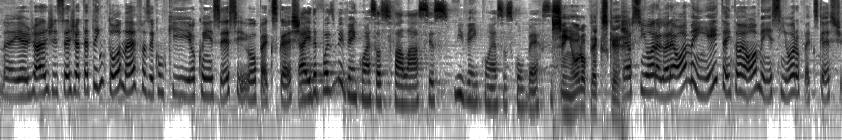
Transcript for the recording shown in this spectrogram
né, eu já, você já até tentou, né, fazer com que eu conhecesse o Opex Cash. Aí depois me vem com essas falácias, me vem com essas conversas. Senhor Opex Cash. É o senhor agora, é homem? Eita, então é homem, é senhor Opex Cash,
